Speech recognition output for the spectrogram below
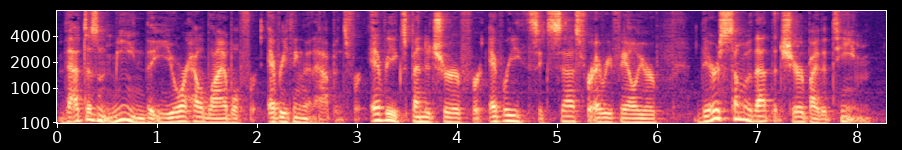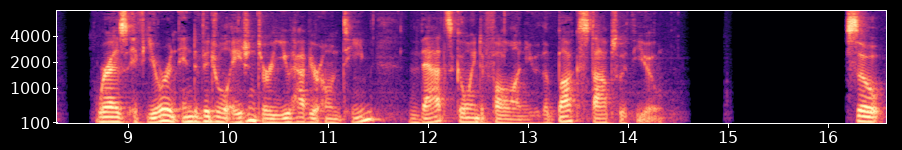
that doesn't mean that you're held liable for everything that happens, for every expenditure, for every success, for every failure. There's some of that that's shared by the team. Whereas if you're an individual agent or you have your own team, that's going to fall on you. The buck stops with you. So,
